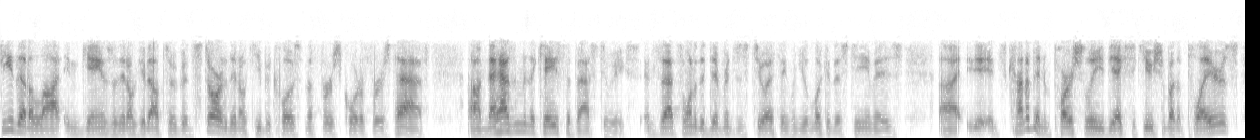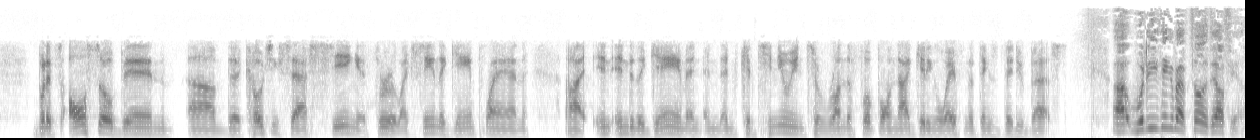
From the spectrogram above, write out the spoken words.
see that a lot in games where they don't get out to a good start, or they don't keep it close in the first quarter, first half. Um, that hasn't been the case the past two weeks, and so that's one of the differences too. I think when you look at this team, is uh, it's kind of been partially the execution by the players, but it's also been um, the coaching staff seeing it through, like seeing the game plan uh, in, into the game and, and, and continuing to run the football and not getting away from the things that they do best. Uh, what do you think about Philadelphia?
